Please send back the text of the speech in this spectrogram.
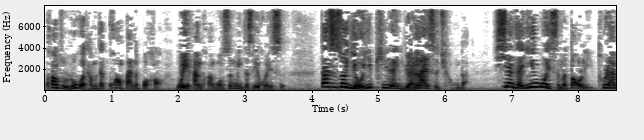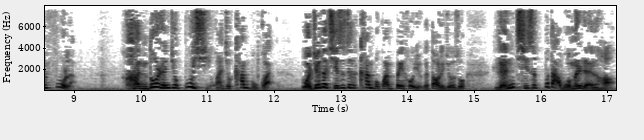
矿主如果他们在矿办的不好，危害矿工生命，这是一回事。但是说有一批人原来是穷的，现在因为什么道理突然富了，很多人就不喜欢，就看不惯。我觉得其实这个看不惯背后有个道理，就是说人其实不大，我们人哈，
